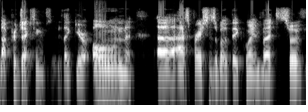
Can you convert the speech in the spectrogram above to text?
not projecting like your own uh, aspirations about Bitcoin, but sort of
